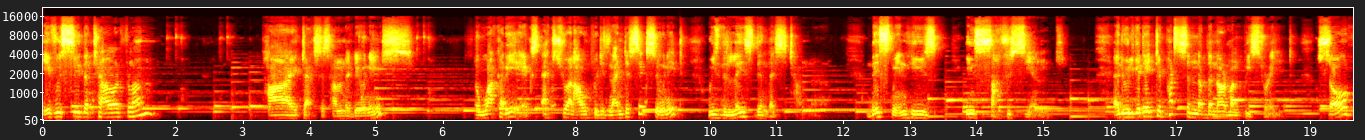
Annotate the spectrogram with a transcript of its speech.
If we see the Taylor plan, high tax is 100 units. The X actual output is 96 unit, which is less than the standard. This means he is insufficient and will get 80% of the normal piece rate. So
